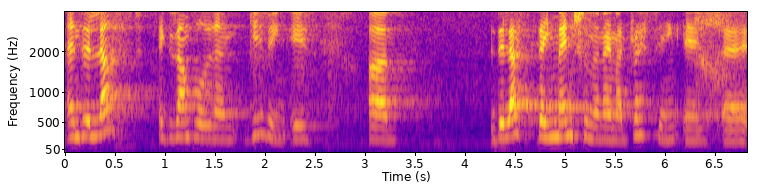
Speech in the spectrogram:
And the last example that I'm giving is um, the last dimension that I'm addressing is uh,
